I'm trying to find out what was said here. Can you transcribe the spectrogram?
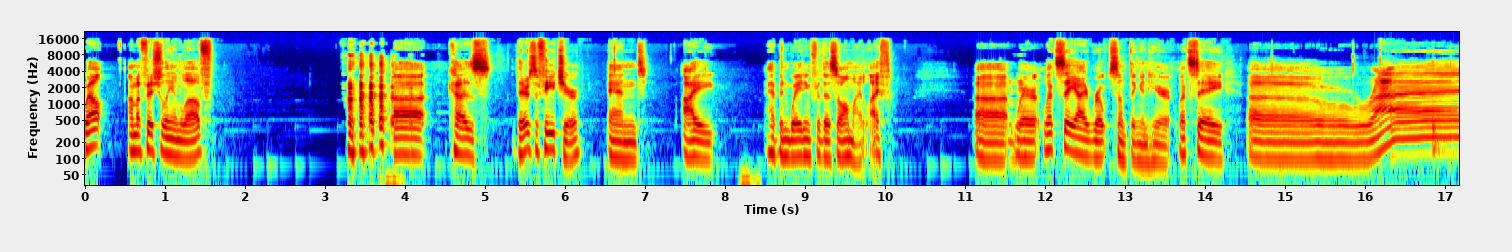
Well, I'm officially in love because there's a feature, and I have been waiting for this all my life. Uh, Mhm. Where let's say I wrote something in here. Let's say uh, Ryan.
